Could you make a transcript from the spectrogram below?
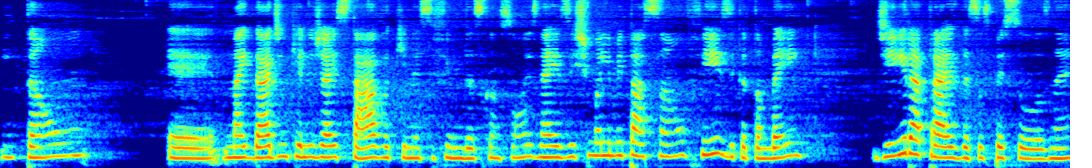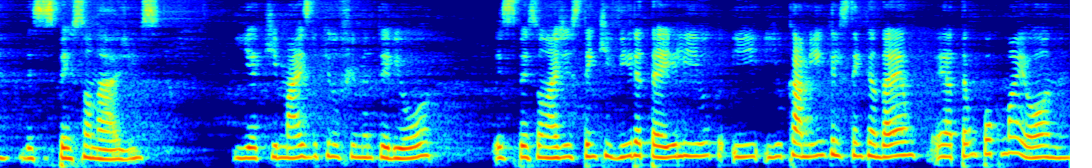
Então, é, na idade em que ele já estava aqui nesse filme das canções, né, existe uma limitação física também de ir atrás dessas pessoas, né, desses personagens. E aqui mais do que no filme anterior, esses personagens têm que vir até ele e o, e, e o caminho que eles têm que andar é, um- é até um pouco maior, né?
